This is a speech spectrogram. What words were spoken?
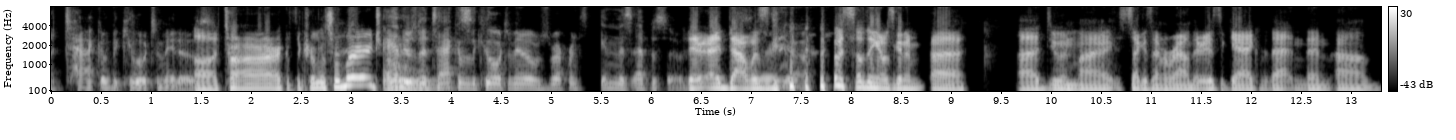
Attack of the Killer Tomatoes. Attack of the Killer Tomatoes. and there's an Attack of the Killer Tomatoes reference in this episode. There, and that was that was something I was gonna uh, uh, do in my second time around. There is a gag for that, and then um,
